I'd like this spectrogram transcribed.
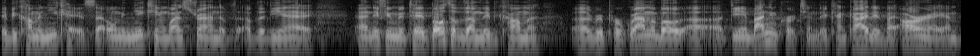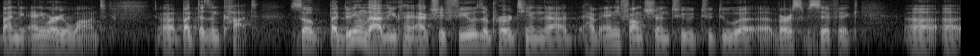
it becomes a nickase, that only nicking one strand of the, of the DNA. And if you mutate both of them, they become a, a reprogrammable uh, DNA binding protein. They can guide it by RNA and binding anywhere you want, uh, but doesn't cut. So by doing that, you can actually fuse a protein that have any function to, to do a, a very specific uh, uh,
